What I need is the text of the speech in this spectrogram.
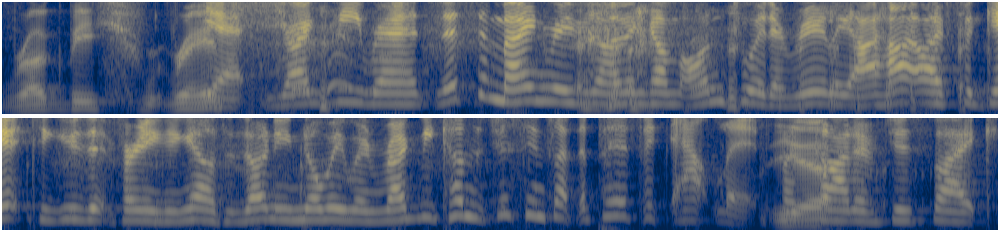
rugby rants. Yeah, rugby rant. That's the main reason I think I'm on Twitter. Really, I I forget to use it for anything else. It's only normally when rugby comes. It just seems like the perfect outlet for Yeah. kind of just like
